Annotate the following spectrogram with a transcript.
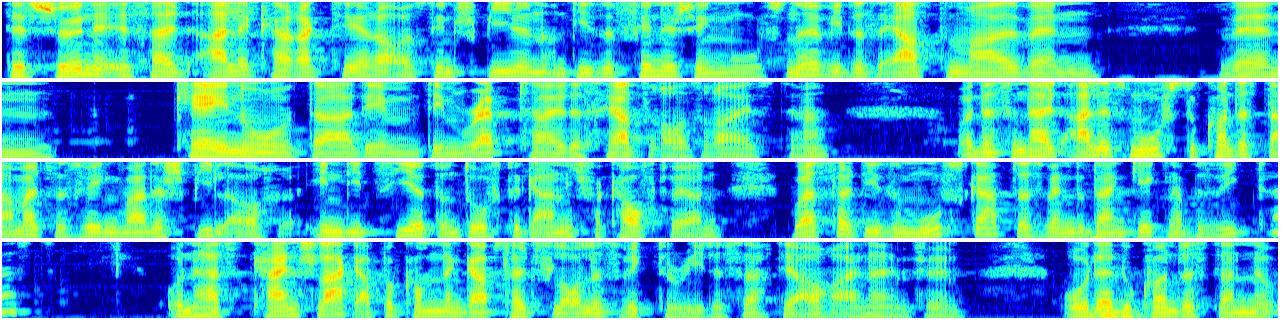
Das Schöne ist halt alle Charaktere aus den Spielen und diese Finishing Moves, ne? Wie das erste Mal, wenn, wenn Kano da dem, dem Reptile das Herz rausreißt, ja. Und das sind halt alles Moves, du konntest damals, deswegen war das Spiel auch indiziert und durfte gar nicht verkauft werden. Du hast halt diese Moves gehabt, dass wenn du deinen Gegner besiegt hast und hast keinen Schlag abbekommen, dann gab es halt Flawless Victory. Das sagt ja auch einer im Film. Oder du konntest dann eine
